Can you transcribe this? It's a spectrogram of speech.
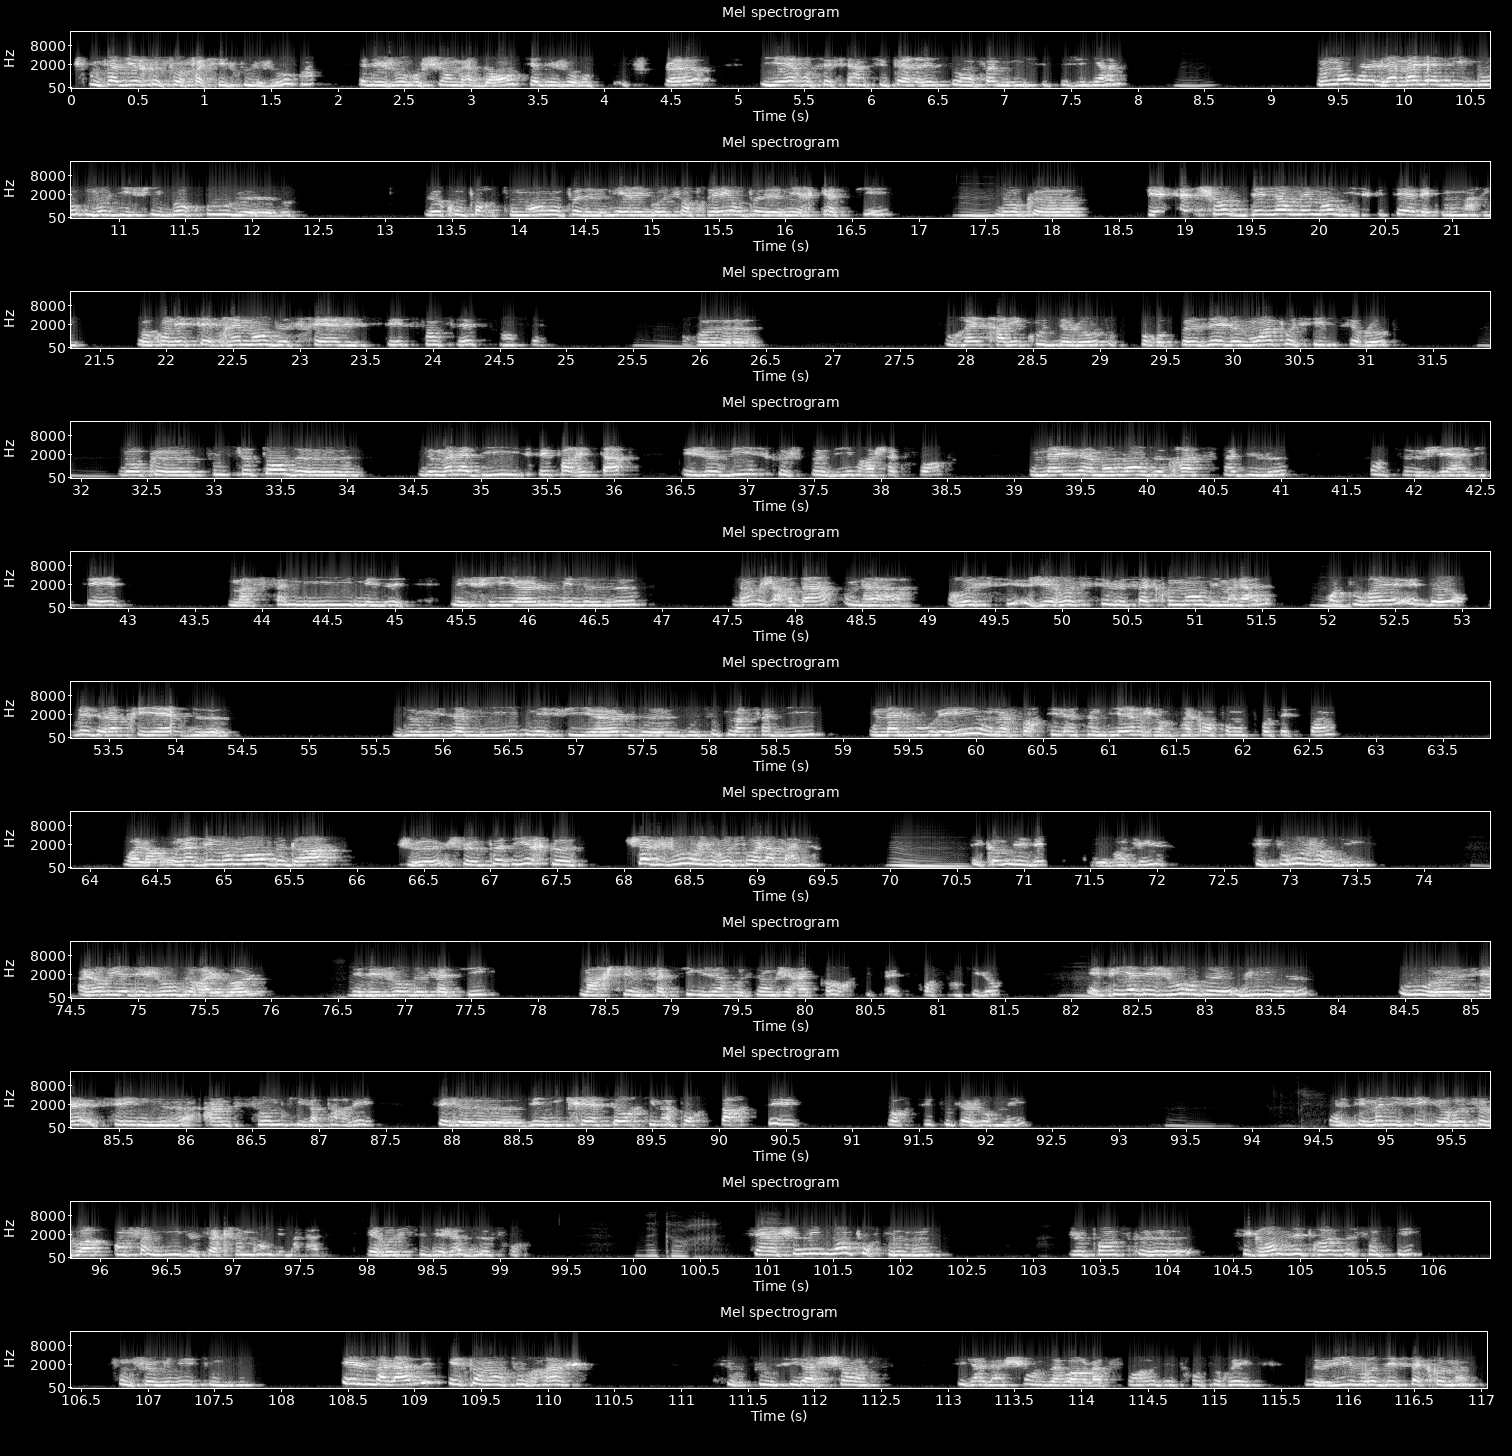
Je ne peux pas dire que ce soit facile tous les jours. Hein. Il y a des jours où je suis emmerdante, il y a des jours où je pleure. Hier, on s'est fait un super resto en famille, c'était génial. Hmm. Non, non, la, maladie modifie beaucoup le, le comportement. On peut devenir égocentré, on peut devenir casse-pied. Hmm. Donc, euh, j'ai cette chance d'énormément discuter avec mon mari. Donc on essaie vraiment de se réajuster sans cesse, sans cesse, hmm. pour, euh, pour être à l'écoute de l'autre, pour peser le moins possible sur l'autre. Hmm. Donc euh, tout ce temps de, de maladie, il se fait par étapes et je vis ce que je peux vivre à chaque fois. On a eu un moment de grâce fabuleux quand euh, j'ai invité ma famille, mes, mes filleuls, mes neveux dans le jardin, on a reçu, j'ai reçu le sacrement des malades, mmh. entouré de, de la prière de, de mes amis, de mes filleuls, de, de, toute ma famille. On a loué, on a sorti la Sainte Vierge dans un canton protestant. Voilà, on a des moments de grâce. Je, je peux dire que chaque jour, je reçois la manne. Mmh. C'est comme les évangiles. C'est pour aujourd'hui. Hmm. Alors, il y a des jours de ras-le-bol, il y a des jours de fatigue. Marcher me fatigue, j'ai l'impression que j'ai un corps qui pèse 300 kilos. Hmm. Et puis il y a des jours de lumineux où euh, c'est un psaume qui va parler. C'est le Créateur qui m'apporte porté, porté toute la journée. Hmm. Ça a été magnifique de recevoir en famille le sacrement des malades. J'ai reçu déjà deux fois. D'accord. C'est un cheminement pour tout le monde. Je pense que ces grandes épreuves de santé font cheminer tout monde. Et le malade et son entourage. Surtout s'il a chance, s'il a la chance d'avoir la foi, d'être entouré, de vivre des sacrements.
